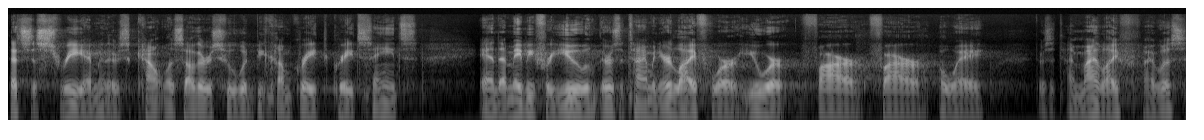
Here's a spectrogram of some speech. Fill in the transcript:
that's just three. I mean, there's countless others who would become great, great saints. And uh, maybe for you, there was a time in your life where you were far, far away. There was a time in my life I was.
